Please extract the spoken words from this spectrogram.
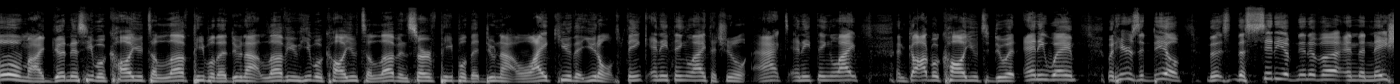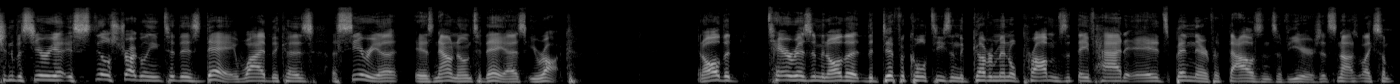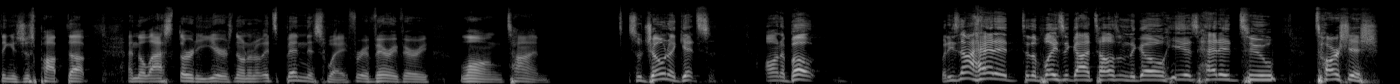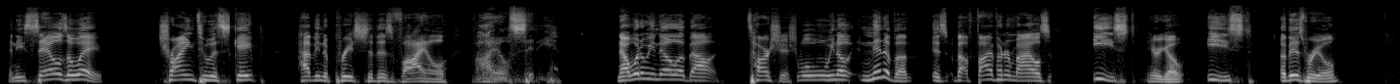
Oh my goodness, He will call you to love people that do not love you. He will call you to love and serve people that do not like you, that you don't think anything like, that you don't act anything like. And God will call you to do it anyway. But here's the deal the, the city of Nineveh and the nation of Assyria is still struggling to this day. Why? Because Assyria is now known today as Iraq. And all the terrorism and all the, the difficulties and the governmental problems that they've had, it's been there for thousands of years. It's not like something has just popped up in the last 30 years. No, no, no. It's been this way for a very, very long time. So Jonah gets on a boat, but he's not headed to the place that God tells him to go. He is headed to Tarshish and he sails away, trying to escape having to preach to this vile, vile city. Now, what do we know about Tarshish? Well, we know Nineveh is about 500 miles east, here we go, east of Israel.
